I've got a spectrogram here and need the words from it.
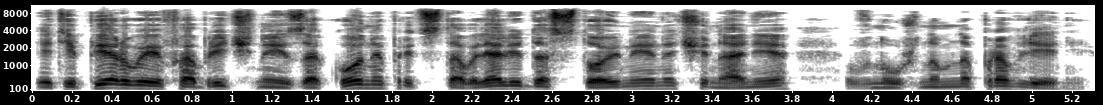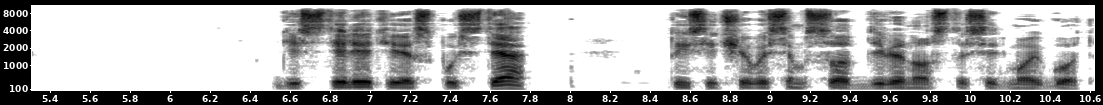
Эти первые фабричные законы представляли достойные начинания в нужном направлении. Десятилетия спустя, 1897 год,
